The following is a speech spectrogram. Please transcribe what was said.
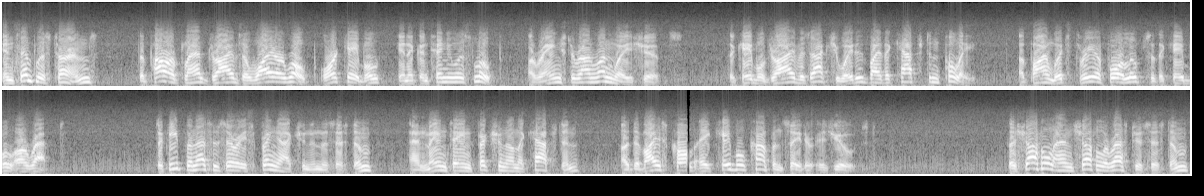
In simplest terms, the power plant drives a wire rope or cable in a continuous loop arranged around runway sheaves. The cable drive is actuated by the capstan pulley, upon which three or four loops of the cable are wrapped. To keep the necessary spring action in the system and maintain friction on the capstan, a device called a cable compensator is used. The shuttle and shuttle arrestor system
